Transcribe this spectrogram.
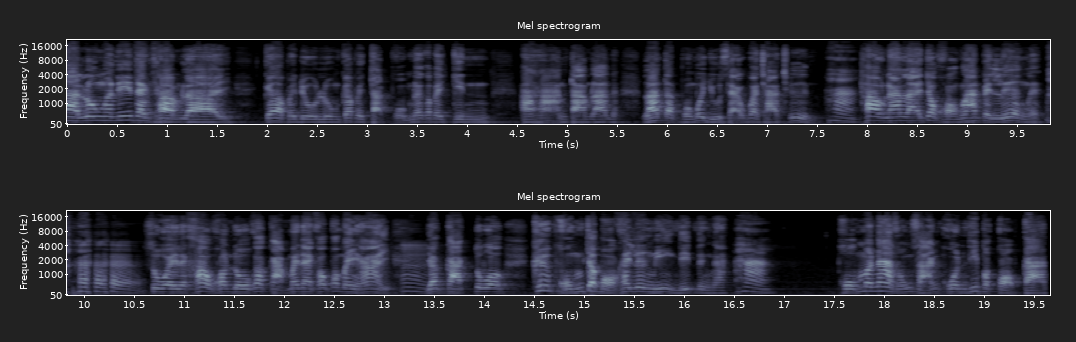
อ่าลุงอันนี้แต่ทำลาย ก็ไปดูลุงก็ไปตัดผมแล้วก็ไปกินอาหารตามร้าน ร้านตัดผมก็อยู่แถวประชาชื่นฮะเท่านั้นแหละเจ้าของร้านเป็นเรื่องเลย ซวยเลยเข้าคอนโดก็กลับไม่ได้เขาก็ไม่ให้อืมอยังกักตัว คือผมจะบอกให้เรื่องนี้อีกนิดนึงนะฮะ ผมมาน่าสงสารคนที่ประกอบการ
